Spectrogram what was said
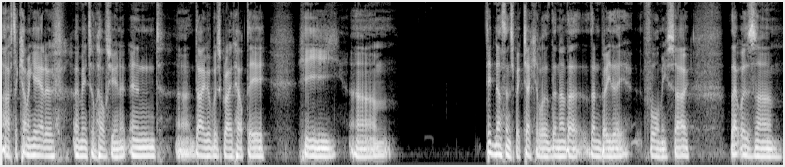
after coming out of a mental health unit. And uh, David was great help there. He um, did nothing spectacular than other than be there for me. So that was um,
